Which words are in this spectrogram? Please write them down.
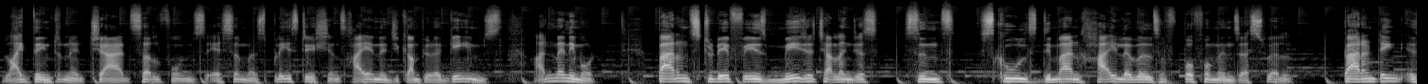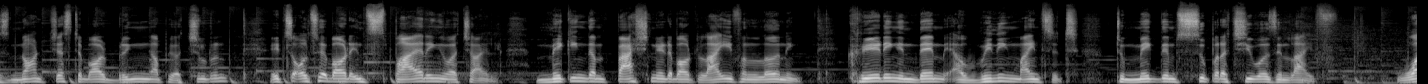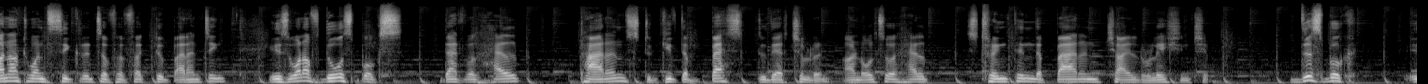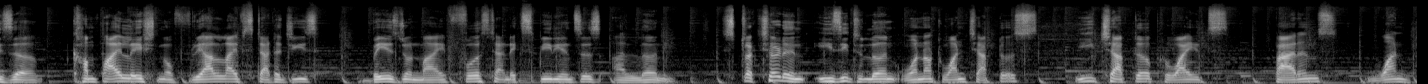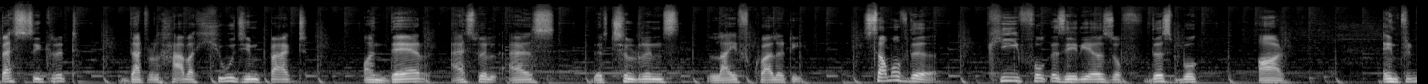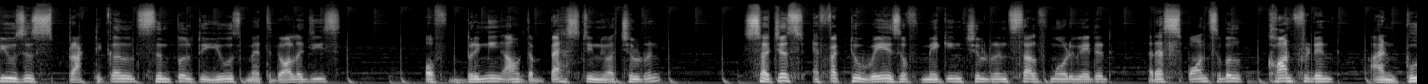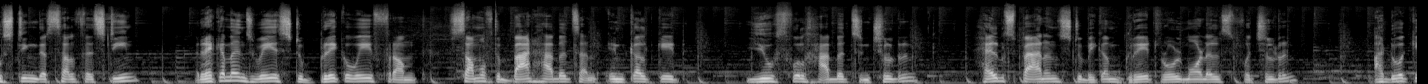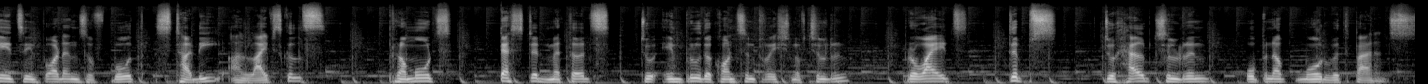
like the internet, chat, cell phones, SMS, PlayStations, high energy computer games, and many more. Parents today face major challenges since schools demand high levels of performance as well. Parenting is not just about bringing up your children, it's also about inspiring your child, making them passionate about life and learning, creating in them a winning mindset to make them super achievers in life. 101 Secrets of Effective Parenting is one of those books that will help parents to give the best to their children and also help strengthen the parent child relationship. This book is a compilation of real life strategies based on my first hand experiences and learning. Structured in easy to learn 101 chapters, each chapter provides parents one best secret that will have a huge impact on their as well as their children's life quality. Some of the key focus areas of this book are introduces practical simple to use methodologies of bringing out the best in your children suggests effective ways of making children self motivated responsible confident and boosting their self esteem recommends ways to break away from some of the bad habits and inculcate useful habits in children, helps parents to become great role models for children, advocates the importance of both study and life skills, promotes tested methods to improve the concentration of children, provides tips to help children open up more with parents.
